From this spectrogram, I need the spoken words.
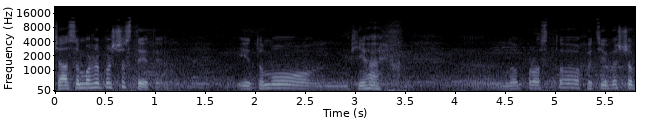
Часом може пощастити. І тому я ну, просто хотів би, щоб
